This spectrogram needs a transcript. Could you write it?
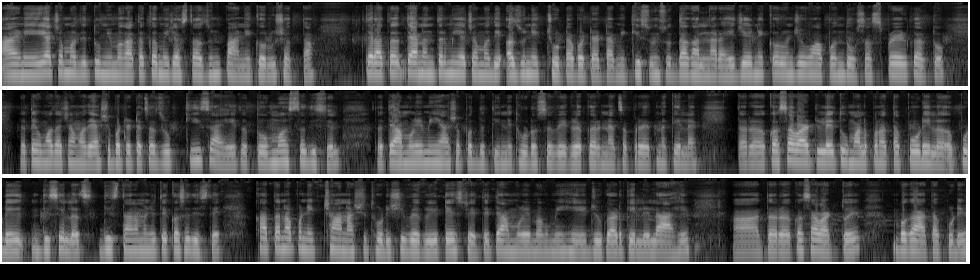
आणि याच्यामध्ये तुम्ही मग आता कमी जास्त अजून पाणी करू शकता. तर आता त्यानंतर मी याच्यामध्ये अजून एक छोटा बटाटा मी किसूनसुद्धा घालणार आहे जेणेकरून जेव्हा आपण डोसा स्प्रेड करतो तर तेव्हा त्याच्यामध्ये अशा बटाट्याचा जो कीस आहे तर तो मस्त दिसेल. तर त्यामुळे मी अशा पद्धतीने थोडंसं वेगळं करण्याचा प्रयत्न केला आहे तर कसं वाटलं तुम्हाला पण आता पुढेल पुढे दिसेलच. दिसताना म्हणजे ते कसं दिसते खाताना पण एक छान अशी थोडीशी वेगळी टेस्ट येते. त्यामुळे मग मी हे जुगाड केलेलं आहे. तर कसा वाटतो आहे बघा आता पुढे.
